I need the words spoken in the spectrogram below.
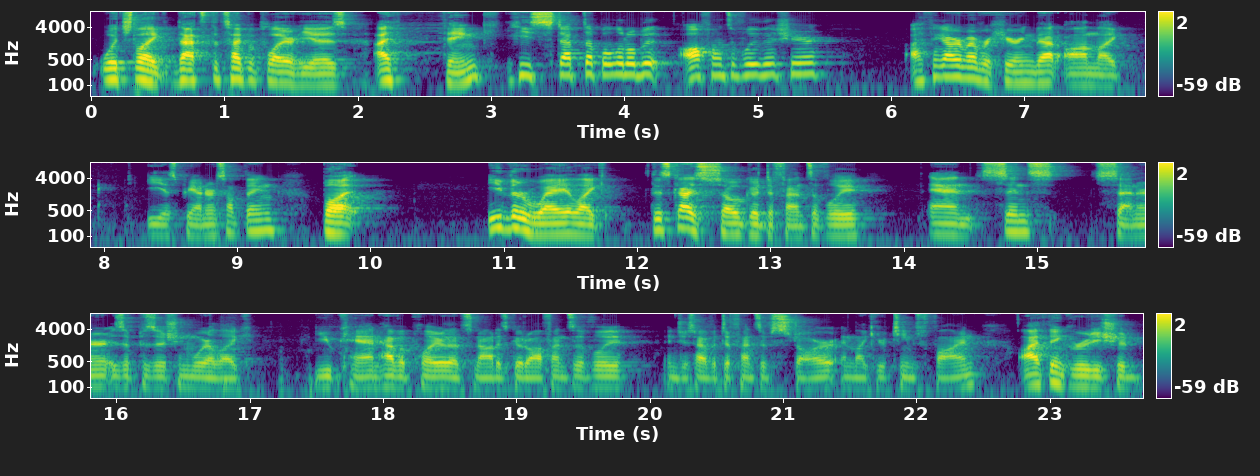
Which like that's the type of player he is. I think he stepped up a little bit offensively this year. I think I remember hearing that on like ESPN or something. But either way, like this guy's so good defensively, and since center is a position where like you can have a player that's not as good offensively and just have a defensive star and like your team's fine. I think Rudy should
